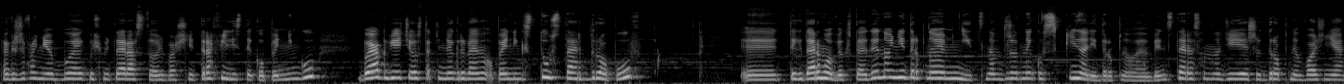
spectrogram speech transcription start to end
Także fajnie by było, jakbyśmy teraz coś właśnie trafili z tego openingu, bo jak wiecie, ostatnio nagrywałem opening 100 star dropów, y, tych darmowych wtedy, no nie dropnąłem nic, nawet żadnego skina nie dropnąłem, więc teraz mam nadzieję, że dropnę właśnie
